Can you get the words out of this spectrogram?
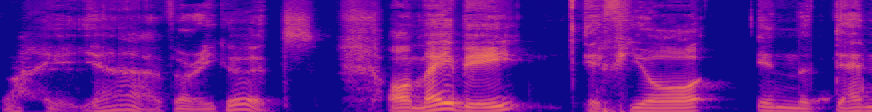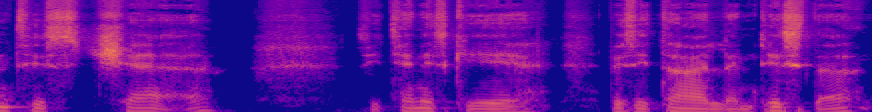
right. Yeah, very good. Or maybe if you're in the dentist chair, si tienes que visitar el dentista,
